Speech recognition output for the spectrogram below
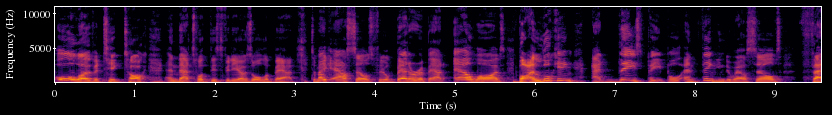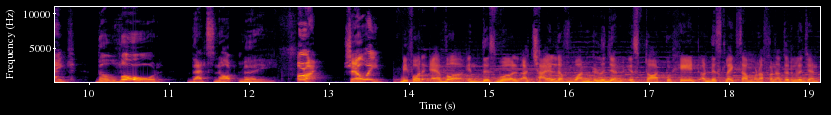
all over TikTok, and that's what this video is all about. To make ourselves feel better about our lives by looking at these people and thinking to ourselves, thank the Lord, that's not me. All right, shall we? Before ever in this world a child of one religion is taught to hate or dislike someone of another religion,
